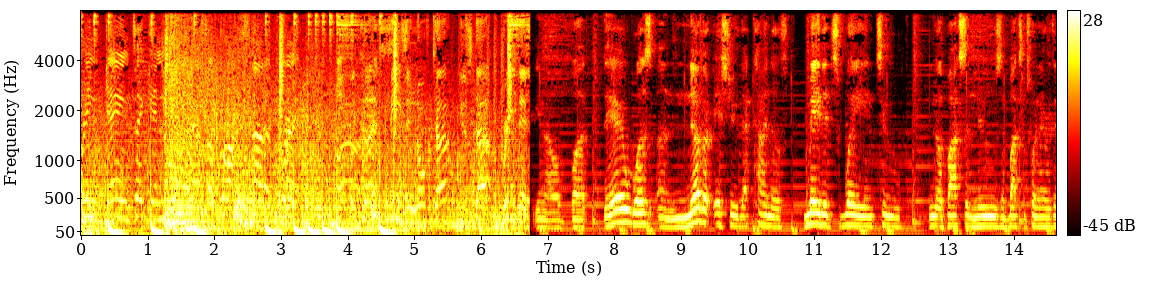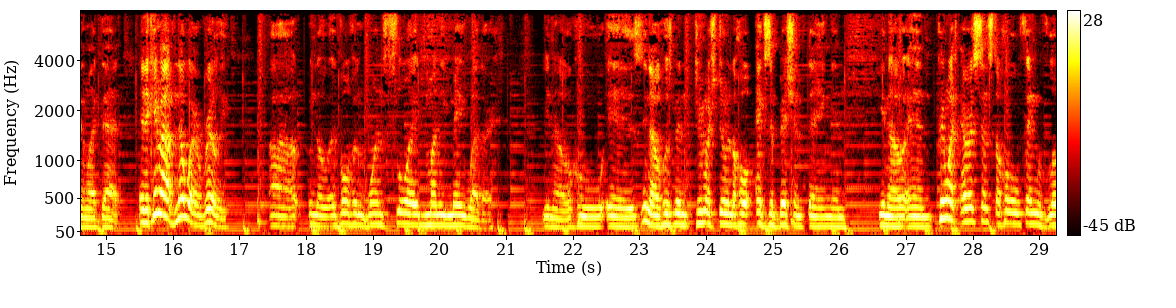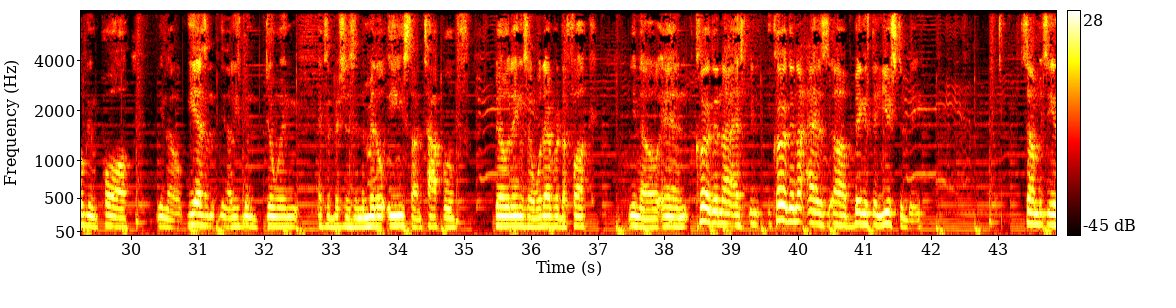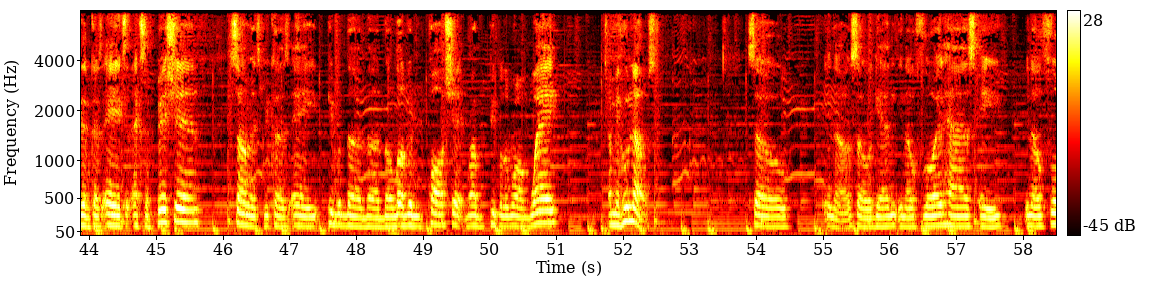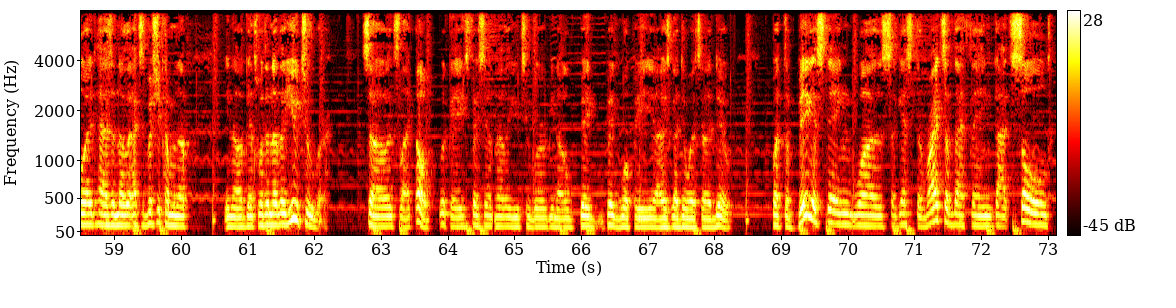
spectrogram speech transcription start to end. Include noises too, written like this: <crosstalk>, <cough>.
ring game taking over. That's a promise, not a threat. Uppercut season, no time, you stop breathing. You know, but there was another issue that kind of made its way into, you know, boxing news and boxing Twitter and everything like that. And it came out of nowhere, really. Uh, you know, involving one Floyd Money Mayweather you know, who is, you know, who's been pretty much doing the whole exhibition thing and, you know, and pretty much ever since the whole thing with Logan Paul, you know, he hasn't, you know, he's been doing exhibitions in the Middle East on top of buildings or whatever the fuck, you know, and clearly they're not as, clearly they're not as uh, big as they used to be. Some it's either because A, it's an exhibition, some it's because A, people, the, the, the Logan Paul shit rub people the wrong way. I mean, who knows? So, you know, so again, you know, Floyd has a, you know, Floyd has another exhibition coming up, you know, against with another YouTuber. So it's like, oh, okay, he's facing another YouTuber, you know, big, big whoopee. Uh, he's gonna do what he's gonna do. But the biggest thing was, I guess, the rights of that thing got sold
